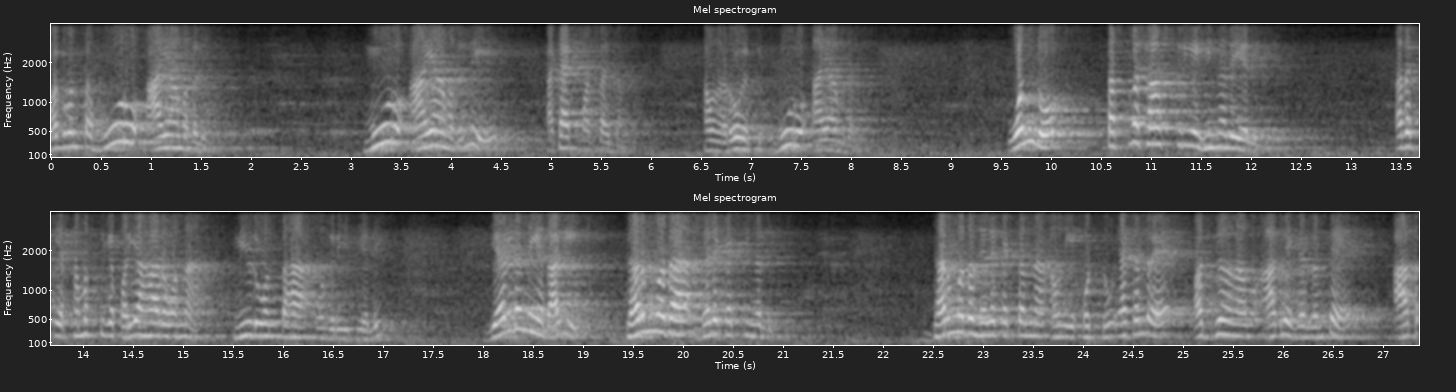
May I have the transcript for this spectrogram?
ಭಗವಂತ ಮೂರು ಆಯಾಮದಲ್ಲಿ ಮೂರು ಆಯಾಮದಲ್ಲಿ ಅಟ್ಯಾಕ್ ಮಾಡ್ತಾ ಇದ್ದಾನೆ. ಅವನ ರೋಗಕ್ಕೆ ಮೂರು ಆಯಾಮದಲ್ಲಿ. ಒಂದು ತತ್ವಶಾಸ್ತ್ರೀಯ ಹಿನ್ನೆಲೆಯಲ್ಲಿ, ಅದಕ್ಕೆ ಸಮಸ್ಯೆಗೆ ಪರಿಹಾರವನ್ನು ನೀಡುವಂತಹ ಒಂದು ರೀತಿಯಲ್ಲಿ. ಎರಡನೆಯದಾಗಿ ಧರ್ಮದ ನೆಲೆಕಟ್ಟಿನಲ್ಲಿ, ಧರ್ಮದ ನೆಲೆಕಟ್ಟನ್ನು ಅವನಿಗೆ ಕೊಟ್ಟು, ಯಾಕಂದ್ರೆ ಅರ್ಜುನ ನಾನು ಆಗಲೇ ಹೇಳಿದಂತೆ ಆತ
